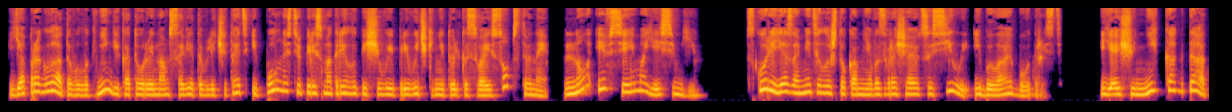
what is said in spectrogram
Я проглатывала книги, которые нам советовали читать, и полностью пересмотрела пищевые привычки не только свои собственные, но и всей моей семьи. Вскоре я заметила, что ко мне возвращаются силы и былая бодрость. Я еще никогда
